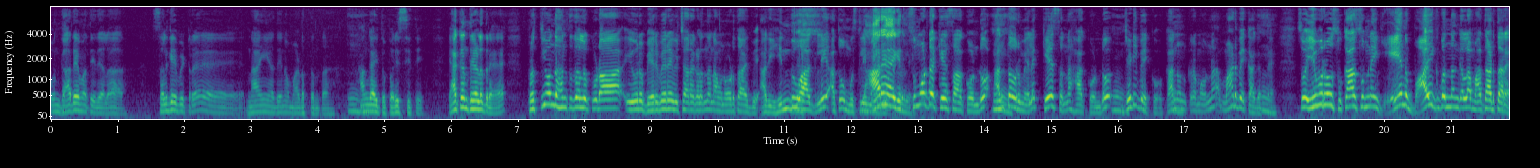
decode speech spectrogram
ಒಂದ್ ಗಾದೆ ಮಾತಿದೆಯಲ್ಲ ಸಲ್ಗೆ ಬಿಟ್ರೆ ನಾಯಿ ಅದೇನೋ ಮಾಡತ್ತಂತ. ಹಂಗಾಯ್ತು ಪರಿಸ್ಥಿತಿ. ಯಾಕಂತ ಹೇಳಿದ್ರೆ ಪ್ರತಿಯೊಂದು ಹಂತದಲ್ಲೂ ಕೂಡ ಇವರು ಬೇರೆ ಬೇರೆ ವಿಚಾರಗಳನ್ನ ನಾವು ನೋಡ್ತಾ ಇದ್ವಿ. ಅದು ಹಿಂದೂ ಆಗ್ಲಿ ಅಥವಾ ಮುಸ್ಲಿಂ ಸುಮೋಟ ಕೇಸ್ ಹಾಕೊಂಡು ಅಂತವ್ರ ಮೇಲೆ ಕೇಸ್ ಅನ್ನ ಹಾಕೊಂಡು ಜಡಿಬೇಕು. ಕಾನೂನು ಕ್ರಮವನ್ನ ಮಾಡ್ಬೇಕಾಗತ್ತೆ. ಸೊ ಇವರು ಸುಖ ಸುಮ್ನೆ ಏನು ಬಾಯಿಗೆ ಬಂದಂಗೆಲ್ಲ ಮಾತಾಡ್ತಾರೆ.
